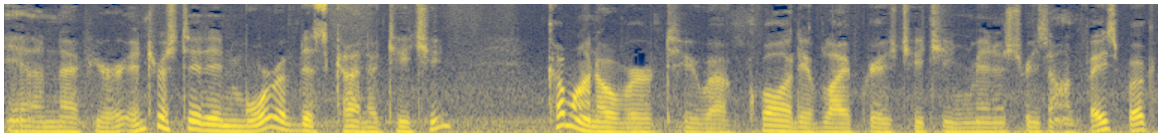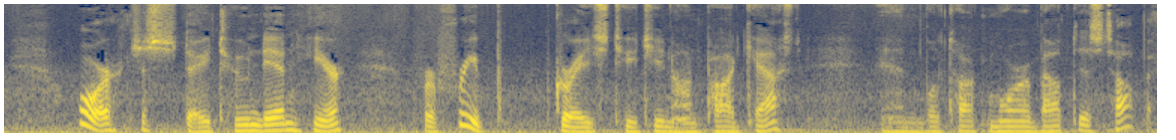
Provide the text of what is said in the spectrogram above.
And if you're interested in more of this kind of teaching, come on over to uh, Quality of Life Grace Teaching Ministries on Facebook, or just stay tuned in here for free grace teaching on podcast. and we'll talk more about this topic.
